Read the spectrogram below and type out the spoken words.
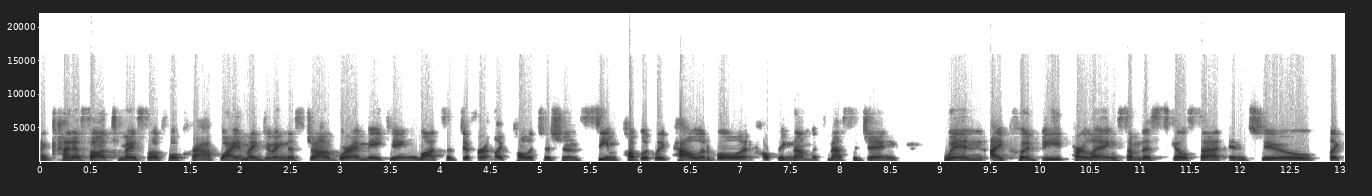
I kind of thought to myself, well, crap, why am I doing this job where I'm making lots of different like politicians seem publicly palatable and helping them with messaging? when I could be parlaying some of this skill set into like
